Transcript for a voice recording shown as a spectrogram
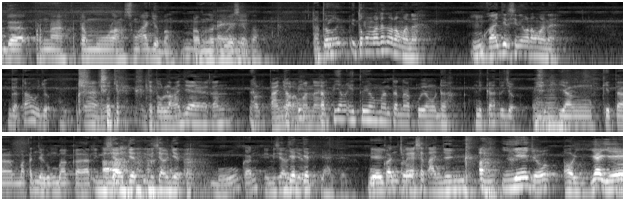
gak pernah ketemu langsung aja bang? Kalau menurut gue sih. Bang. itu itu kemarin orang mana? Buka aja di sini orang mana? nggak tahu jo Nah, ngechat ngechat ulang aja kan. Tanya tapi orang mana. tapi yang itu yang mantan aku yang udah nikah tuh jo yang kita makan jagung bakar Inisial jet, inisial jet. bukan Inisial Jet jet. jet ya jet. Bukan jo Reset anjing. iye jo Oh iya ye.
